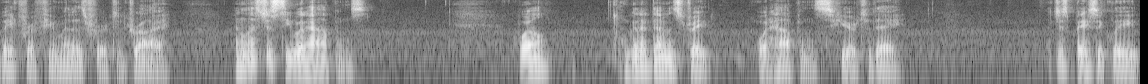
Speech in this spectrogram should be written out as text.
wait for a few minutes for it to dry, and let's just see what happens. Well, I'm going to demonstrate what happens here today. I just basically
